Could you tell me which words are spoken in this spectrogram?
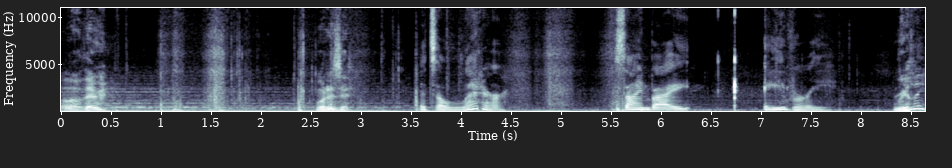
hello there. What is it? It's a letter. Signed by Avery. Really?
